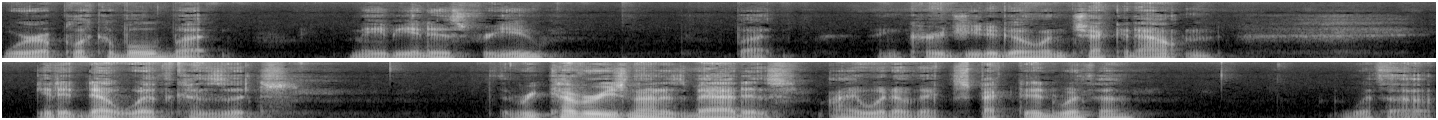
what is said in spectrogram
were applicable, but maybe it is for you. But I encourage you to go and check it out and get it dealt with because it's the recovery is not as bad as I would have expected with a with a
